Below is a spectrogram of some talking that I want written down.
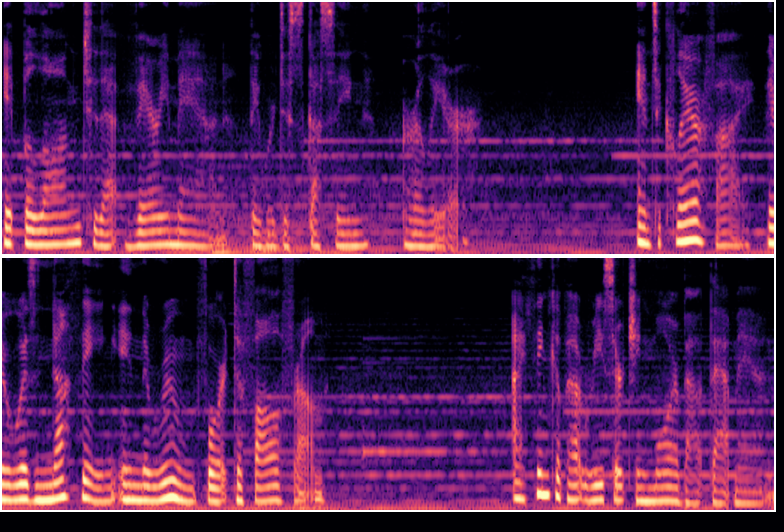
It belonged to that very man they were discussing earlier. And to clarify, there was nothing in the room for it to fall from. I think about researching more about that man,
